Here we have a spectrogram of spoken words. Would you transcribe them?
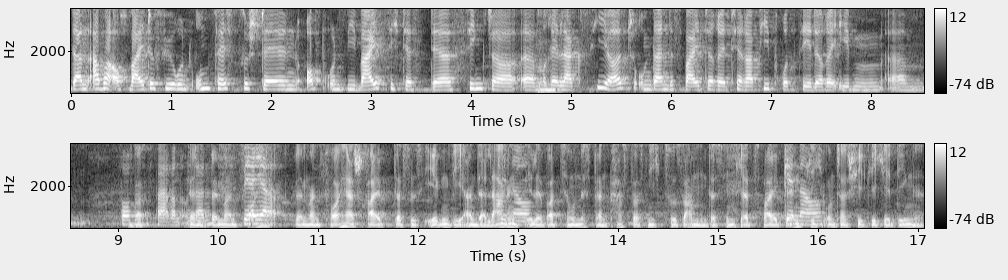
dann aber auch weiterführend, um festzustellen, ob und wie weit sich das, der Sphinkter ähm, mhm. relaxiert, um dann das weitere Therapieprozedere eben ähm, fortzufahren. Wenn, dann wenn, man vorher, ja, wenn man vorher schreibt, dass es irgendwie an der genau. Larynxelevation genau. ist, dann passt das nicht zusammen. Das sind ja zwei genau. gänzlich unterschiedliche Dinge.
